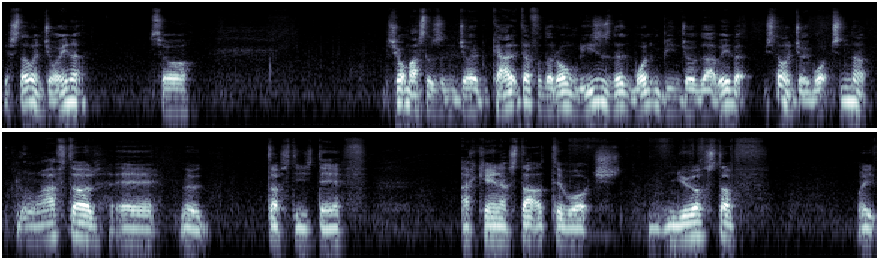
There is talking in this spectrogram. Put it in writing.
you're still enjoying it. So, Shockmaster's an enjoyable character for the wrong reasons. They didn't want him to be enjoyable that way, but you still enjoy watching that. Well, after uh, Dusty's death, I kind of started to watch newer stuff, like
